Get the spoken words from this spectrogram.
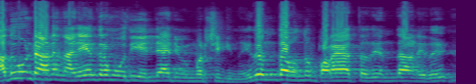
അതുകൊണ്ടാണ് നരേന്ദ്രമോദി എല്ലാവരും വിമർശിക്കുന്നത്. ഇതെന്താ ഒന്നും പറയാത്തത്? എന്താണിത് ഇത്?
